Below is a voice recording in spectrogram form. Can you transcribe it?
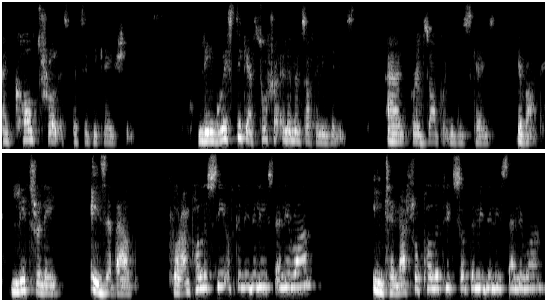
and cultural specifications, linguistic and social elements of the Middle East. And for example, in this case, Iran literally is about foreign policy of the Middle East and Iran, international politics of the Middle East and Iran,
